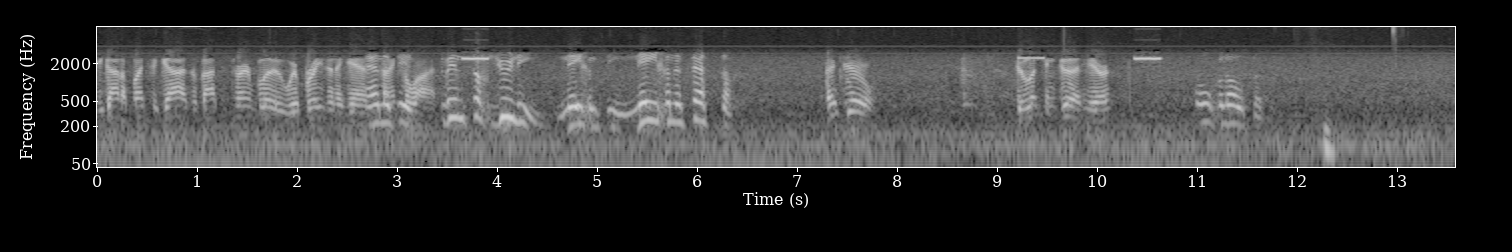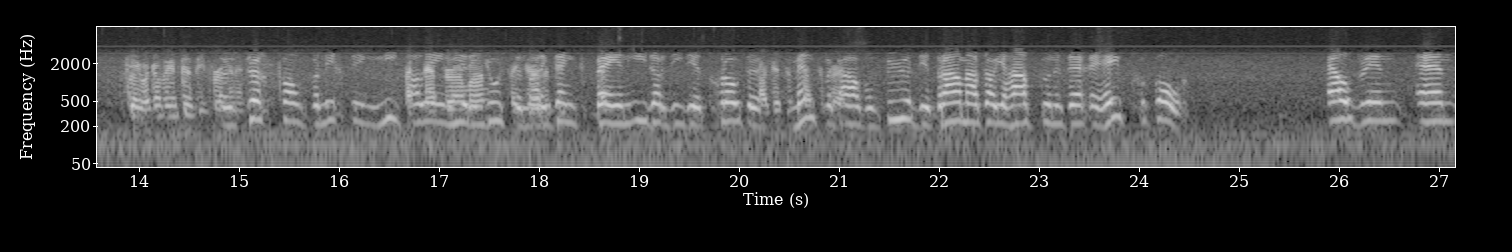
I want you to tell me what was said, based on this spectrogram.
You got a bunch of guys about to turn blue. We're breathing again. En het is lot. 20 juli 1969. Thank you. You're looking good here. Ongelooflijk. Okay, we're going to be busy for a Een minute. zucht van verlichting, niet alleen hier in Houston, maar ik denk bij een ieder die dit grote menselijke avontuur, dit drama zou je haast kunnen zeggen, heeft gevolgd. Aldrin en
